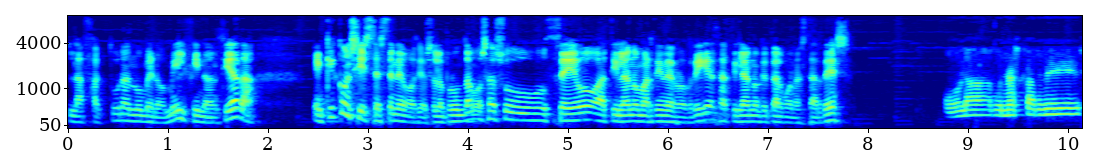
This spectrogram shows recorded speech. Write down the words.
la factura número 1000 financiada. ¿En qué consiste este negocio? Se lo preguntamos a su CEO, Atilano Martínez Rodríguez. Atilano, ¿qué tal? Buenas tardes. Hola, buenas tardes.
